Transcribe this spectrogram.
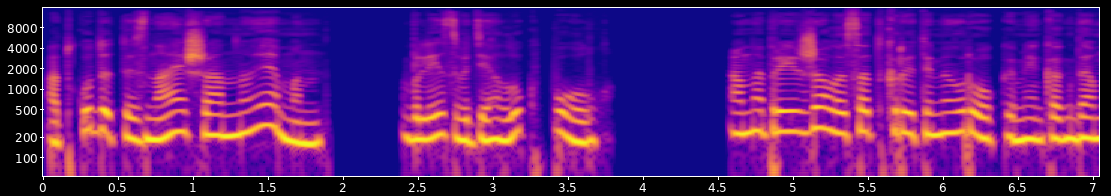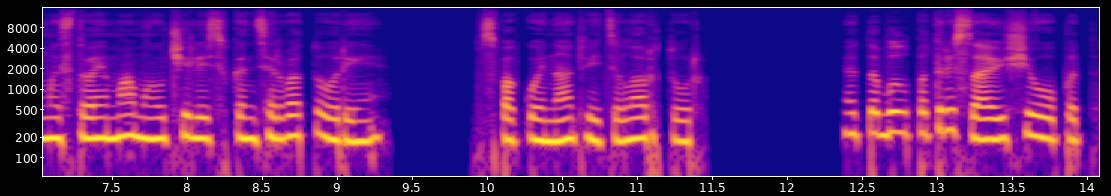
«Откуда ты знаешь Анну Эммон?» — влез в диалог Пол. «Она приезжала с открытыми уроками, когда мы с твоей мамой учились в консерватории», — спокойно ответил Артур. «Это был потрясающий опыт.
